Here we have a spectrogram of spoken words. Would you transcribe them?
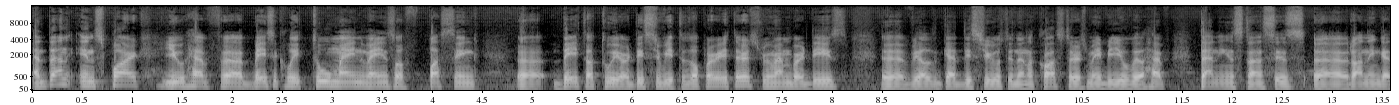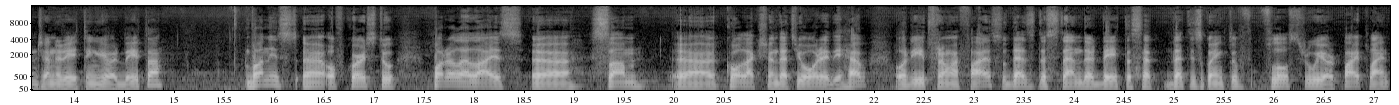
And then in Spark, you have uh, basically two main ways of passing uh, data to your distributed operators. Remember, these uh, will get distributed in clusters. Maybe you will have 10 instances uh, running and generating your data. One is, uh, of course, to parallelize uh, some collection that you already have or read from a file. So that's the standard data set that is going to flow through your pipeline.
